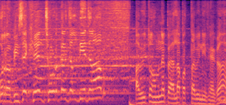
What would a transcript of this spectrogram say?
और अभी से खेल छोड़कर जल्दी है जनाब। अभी तो हमने पहला पत्ता भी नहीं फेंका।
